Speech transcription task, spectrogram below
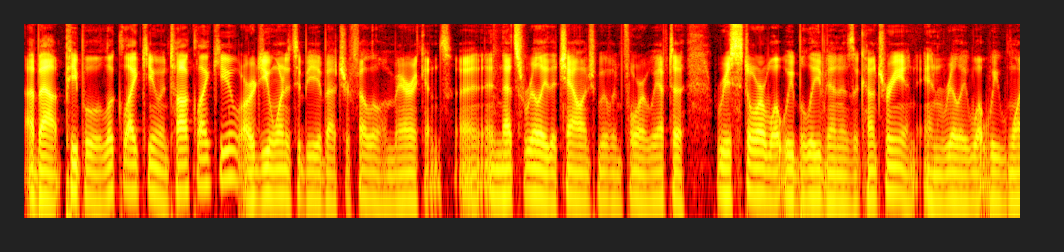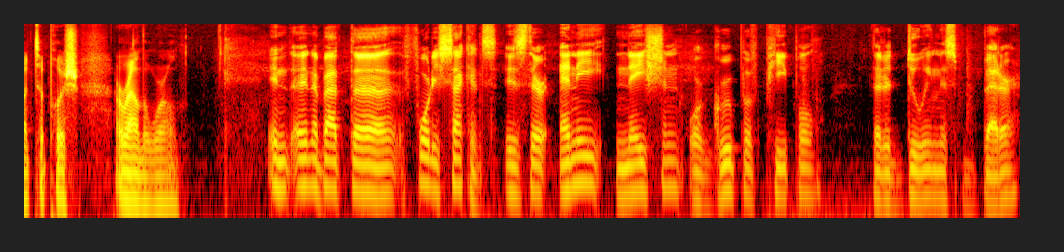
about people who look like you and talk like you or do you want it to be about your fellow americans? And, and, that's really the challenge moving forward. We have to restore what we believe in as a country and, and really what we want to push around the world. In, in about uh, 40 seconds is there any nation or group of people that are doing this better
